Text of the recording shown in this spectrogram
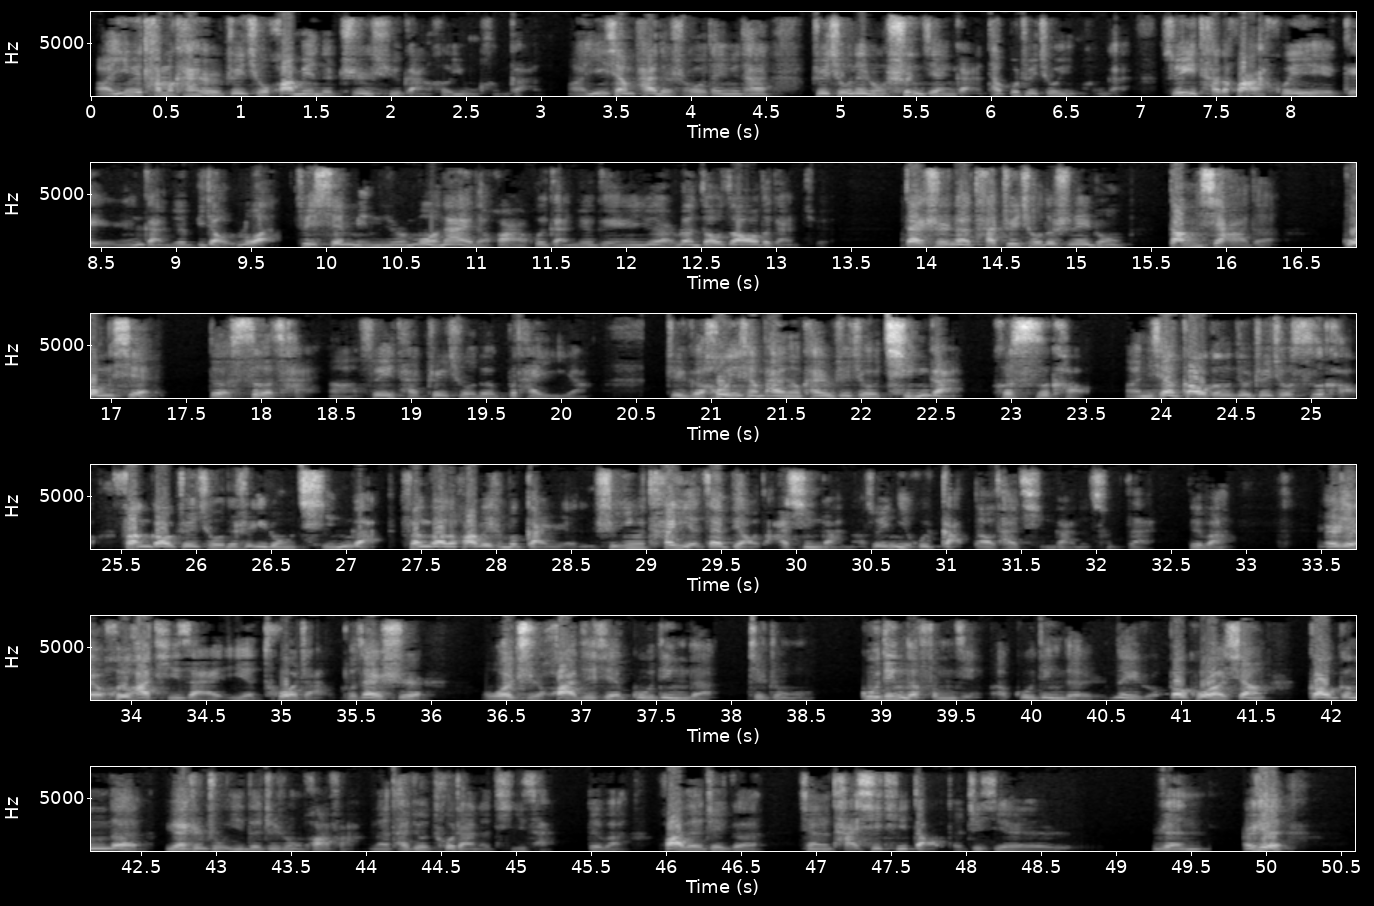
啊，因为他们开始追求画面的秩序感和永恒感啊。印象派的时候，他因为他追求那种瞬间感，他不追求永恒感，所以他的画会给人感觉比较乱。最鲜明的就是莫奈的画，会感觉给人有点乱糟糟的感觉。但是呢，他追求的是那种当下的光线的色彩啊，所以他追求的不太一样。这个后印象派呢，开始追求情感和思考。啊，你像高更就追求思考，梵高追求的是一种情感。梵高的画为什么感人？是因为他也在表达情感呢，所以你会感到他情感的存在，对吧？而且绘画题材也拓展，不再是我只画这些固定的这种固定的风景啊，固定的内容。包括像高更的原始主义的这种画法，那他就拓展了题材，对吧？画的这个像塔希提岛的这些人，而且。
